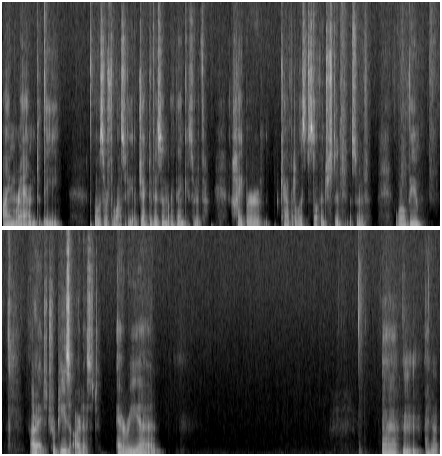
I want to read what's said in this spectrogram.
Ayn Rand, the, what was her philosophy? Objectivism, I think, sort of hyper capitalist, self interested sort of worldview. All right, trapeze artist, area. Uh, hmm, I don't.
